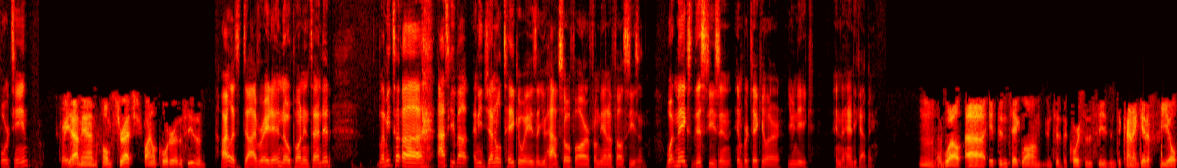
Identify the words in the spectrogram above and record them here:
14. Crazy. Yeah, man. Home stretch, final quarter of the season. All right, let's dive right in. No pun intended. Let me t- uh, ask you about any general takeaways that you have so far from the NFL season. What makes this season in particular unique in the handicapping? Mm, well, uh, it didn't take long into the course of the season to kind of get a feel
